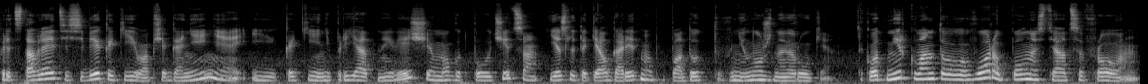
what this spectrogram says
представляете себе, какие вообще гонения и какие неприятные вещи могут получиться, если такие алгоритмы попадут в ненужные руки. Так вот, мир квантового вора полностью оцифрован.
